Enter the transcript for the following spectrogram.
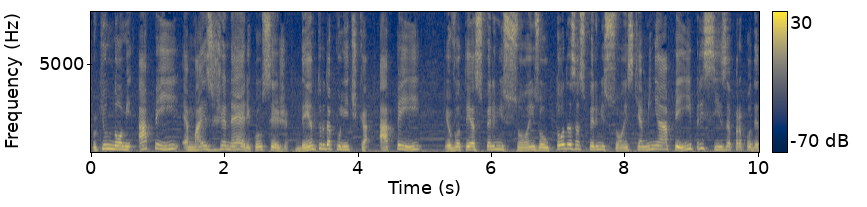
porque o nome API é mais genérico, ou seja, dentro da política API eu vou ter as permissões ou todas as permissões que a minha API precisa para poder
